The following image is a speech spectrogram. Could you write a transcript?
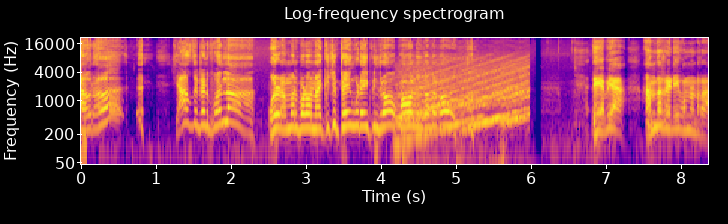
ఎవరో? చేస్తాడు పనిలో ఒరే అమ్మని పడవ నాకు ఇచ్చి టైం కూడా అయిపోయింది రో నేను తొందరగా. రే అభ్యా అందరు రెడీగా ఉన్నాడు రా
